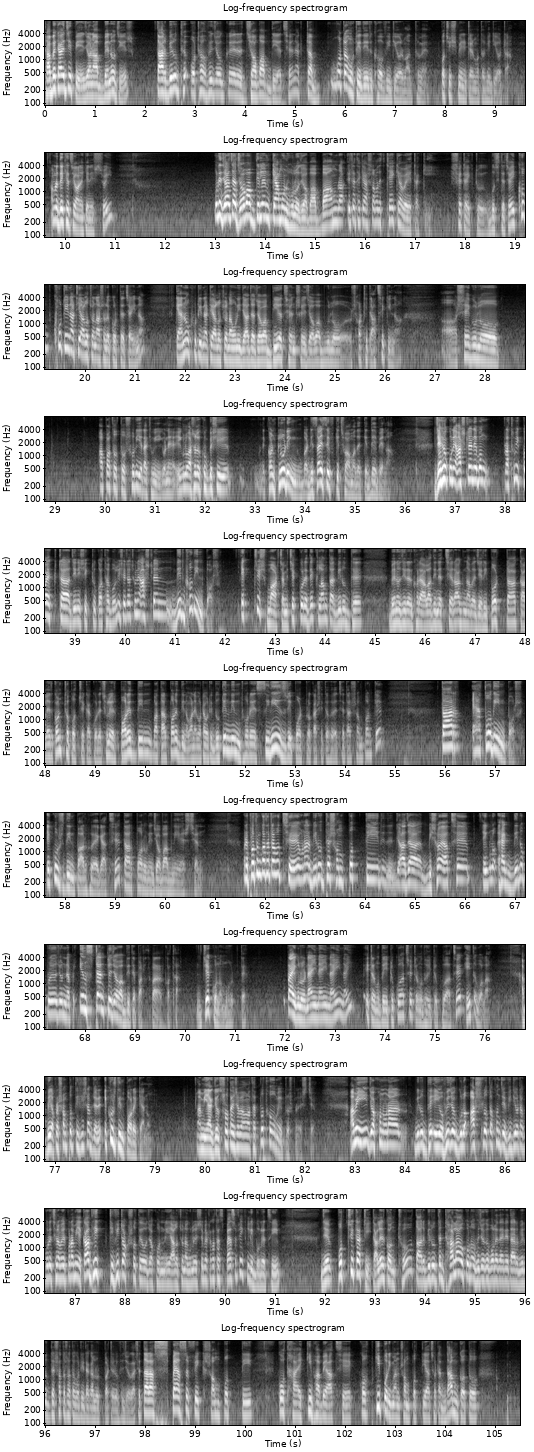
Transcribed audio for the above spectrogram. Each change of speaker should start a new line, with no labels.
সাবেক আইজিপি জনাব বেনজির তার বিরুদ্ধে ওঠা অভিযোগের জবাব দিয়েছেন একটা মোটামুটি দীর্ঘ ভিডিওর মাধ্যমে, পঁচিশ মিনিটের মতো ভিডিওটা। আমরা দেখেছি অনেকে নিশ্চয়ই। উনি যা যা জবাব দিলেন, কেমন হলো জবাব? বা আমরা এটা থেকে আসলে আমাদের টেক অ্যাওয়ে এটা কি? সেটা একটু বুঝতে চাই। খুব খুঁটিনাটি আলোচনা আসলে করতে চাই না। কেন খুঁটিনাটি আলোচনা উনি যা যা জবাব দিয়েছেন, সেই জবাবগুলো সঠিক আছে কি না সেগুলো আপাতত সরিয়ে রাখবি মানে এগুলো আসলে খুব বেশি মানে কনক্লুডিং বা ডিসাইসিভ কিছু আমাদেরকে দেবে না। যাই হোক, উনি আসলেন এবং প্রাথমিক কয়েকটা জিনিস একটু কথা বলি। সেটা হচ্ছে উনি আসলেন দীর্ঘদিন পর, একত্রিশ মার্চ, আমি চেক করে দেখলাম তার বিরুদ্ধে বেনজিরের ঘরে আলাদিনের চেরাগ নামে যে রিপোর্টটা কালের কণ্ঠ পত্রিকা করেছিল, এর পরের দিন বা তার পরের দিন মানে মোটামুটি দু তিন দিন ধরে সিরিজ রিপোর্ট প্রকাশিত হয়েছে তার সম্পর্কে। তার এতদিন পর, একুশ দিন পার হয়ে গেছে, তারপর উনি জবাব নিয়ে এসছেন। মানে প্রথম কথাটা হচ্ছে, ওনার বিরুদ্ধে সম্পত্তির যা যা বিষয় আছে, এগুলো একদিনও প্রয়োজন আপনি ইনস্ট্যান্টলি জবাব দিতে পারার কথা যে কোনো মুহূর্তে। প্রায়গুলো নাই নাই নাই নাই, এটার মধ্যে এইটুকু আছে, এটার মধ্যে এইটুকু আছে, এই তো বলা। আপনি আপনার সম্পত্তির হিসাব জানেন, একুশ দিন পরে কেন? আমি একজন শ্রোতা হিসেবে আমার মাথায় প্রথম এই প্রশ্ন এসছে। আমি যখন ওনার বিরুদ্ধে এই অভিযোগগুলো আসলো তখন যে ভিডিওটা করেছিলাম, এরপর আমি একাধিক টিভি টক শোতেও যখন এই আলোচনাগুলো এসে একটা কথা স্পেসিফিকলি বলেছি যে পত্রিকাটি কালের কণ্ঠ, তার বিরুদ্ধে ঢালাও কোনো অভিযোগে বলে দেয়নি, তার বিরুদ্ধে শত শত কোটি টাকা লুটপাটের অভিযোগ আছে। তারা স্পেসিফিক সম্পত্তি কোথায়, কীভাবে আছে, ক- কি পরিমাণ সম্পত্তি আছে, ওটার দাম কত,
